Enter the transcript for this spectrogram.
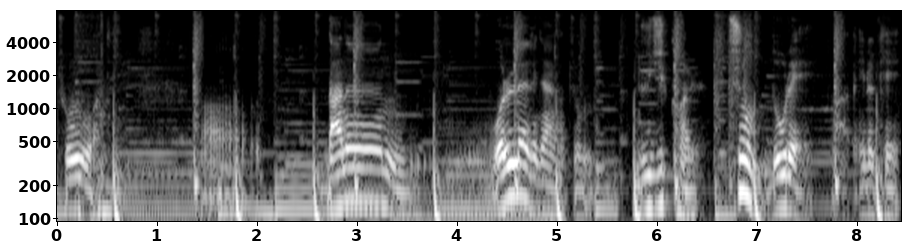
좋은 것 같아. 어, 나는 원래 그냥 좀 뮤지컬, 춤, 노래 막 이렇게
